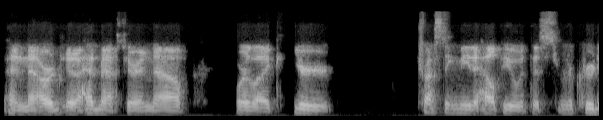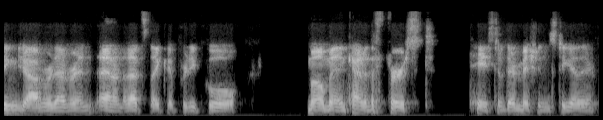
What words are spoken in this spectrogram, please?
and or you know, headmaster, and now we're like you're trusting me to help you with this recruiting job or whatever. And I don't know, that's like a pretty cool moment and kind of the first taste of their missions together.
